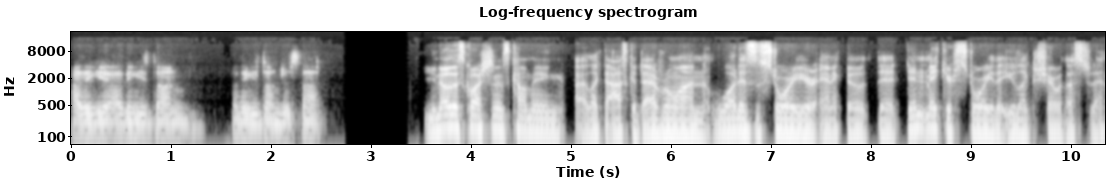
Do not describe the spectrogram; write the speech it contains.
I think yeah, I think he's done I think he's done just that. You know this question is coming. I like to ask it to everyone. What is the story or anecdote that didn't make your story that you'd like to share with us today?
